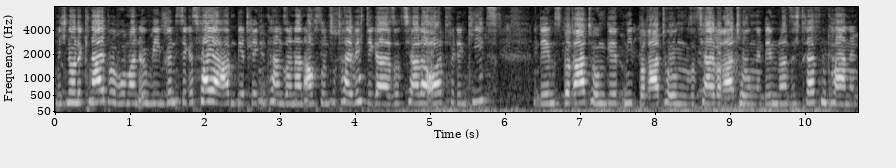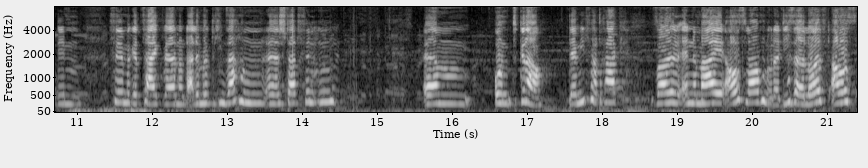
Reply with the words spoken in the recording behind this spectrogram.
nicht nur eine Kneipe, wo man irgendwie ein günstiges Feierabendbier trinken kann, sondern auch so ein total wichtiger sozialer Ort für den Kiez, in dem es Beratungen gibt, Mietberatungen, Sozialberatungen, in denen man sich treffen kann, in denen Filme gezeigt werden und alle möglichen Sachen äh, stattfinden. Ähm, und genau, Der Mietvertrag soll Ende Mai auslaufen oder dieser läuft aus.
